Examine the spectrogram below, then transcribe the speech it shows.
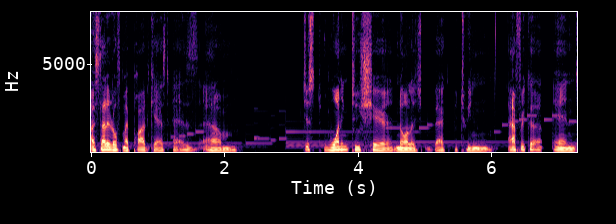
i started off my podcast as um just wanting to share knowledge back between Africa and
